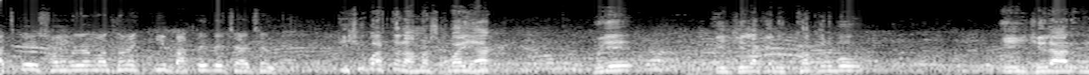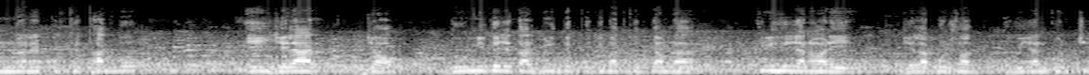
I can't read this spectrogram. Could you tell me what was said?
আজকে এই সম্মেলনের মাধ্যমে কি বার্তা দিতে চাইছেন? কিছু বার্তা না আমরা সবাই এক হয়ে এই জেলাকে রক্ষা করব এই জেলার উন্নয়নের পক্ষে থাকব এই জেলার যে দুর্নীতি হয়েছে তার বিরুদ্ধে প্রতিবাদ করতে আমরা তিরিশে জানুয়ারি জেলা পরিষদ অভিযান করছি।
